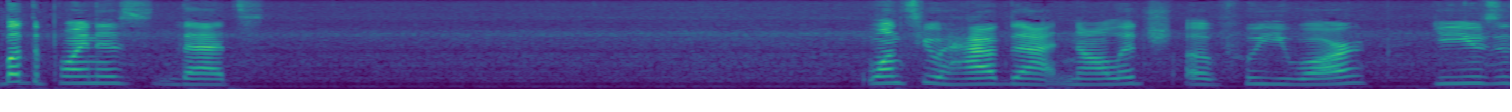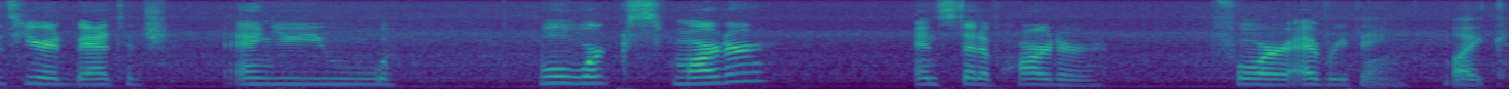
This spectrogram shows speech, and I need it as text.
But the point is that once you have that knowledge of who you are, you use it to your advantage and you will work smarter instead of harder for everything. Like,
